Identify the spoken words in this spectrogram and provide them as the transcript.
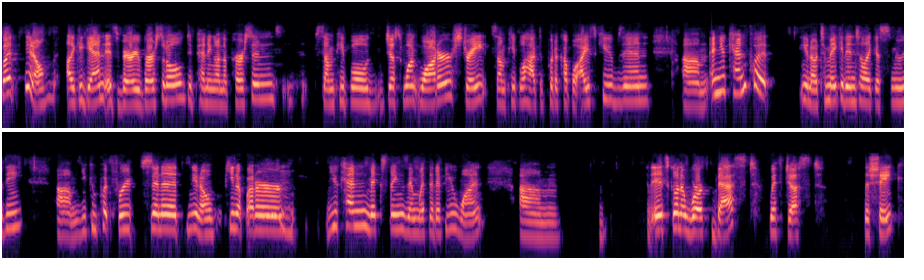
but you know like again it's very versatile depending on the person some people just want water straight some people have to put a couple ice cubes in um, and you can put you know to make it into like a smoothie um, you can put fruits in it you know peanut butter mm. you can mix things in with it if you want um, it's going to work best with just the shake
